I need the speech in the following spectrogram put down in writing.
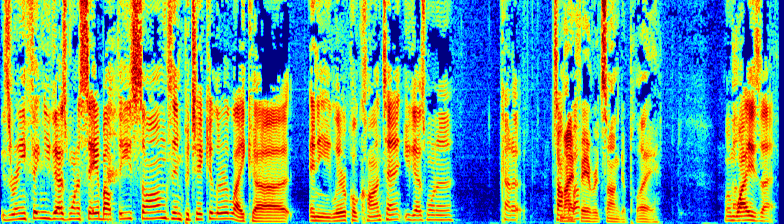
is there anything you guys want to say about these songs in particular? Like uh, any lyrical content you guys want to kind of It's talk my about? My favorite song to play. And why is that?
